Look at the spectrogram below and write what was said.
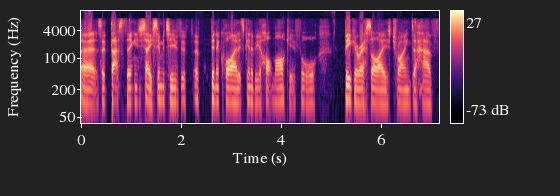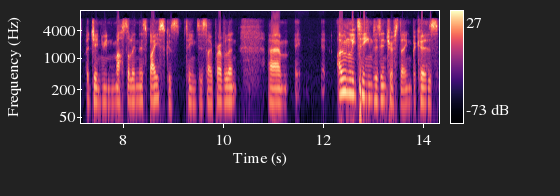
Uh, so that's the thing. As you say, Simitive have, have been acquired. It's going to be a hot market for bigger SIs trying to have a genuine muscle in this space because Teams is so prevalent. Um, it, only Teams is interesting because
